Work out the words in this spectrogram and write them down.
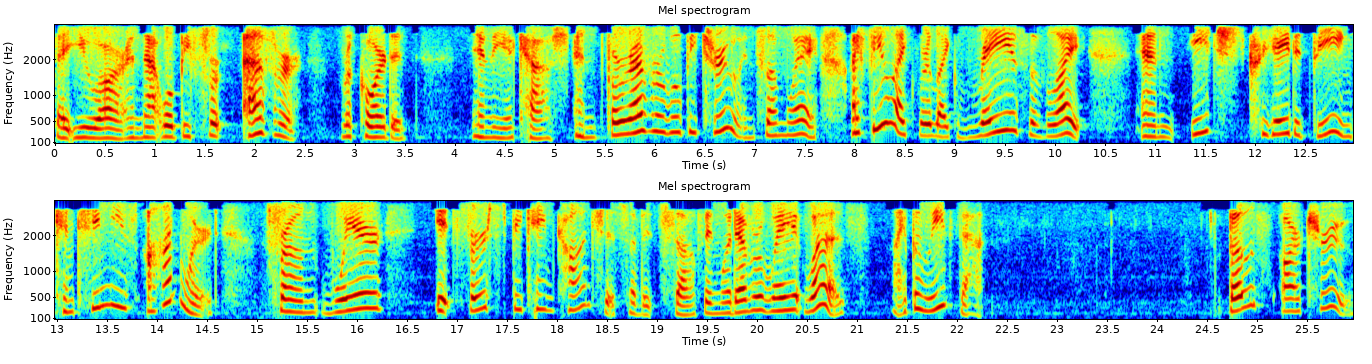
that you are, and that will be forever recorded in the Akash and forever will be true in some way. I feel like we're like rays of light and each created being continues onward from where it first became conscious of itself in whatever way it was. I believe that. Both are true.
